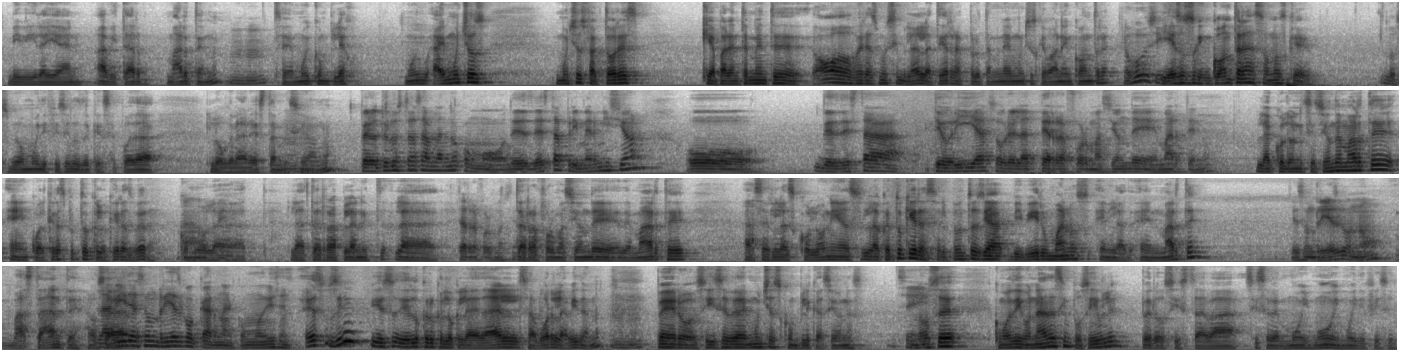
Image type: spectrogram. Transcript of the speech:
vivir allá en habitar Marte, ¿no? Se ve muy complejo. Muy, hay muchos, muchos factores que aparentemente, oh, verás muy similar a la Tierra, pero también hay muchos que van en contra. Sí. Y esos en contra son los que los veo muy difíciles de que se pueda lograr esta misión, ¿no? Pero tú lo estás hablando como desde esta primer misión o desde esta teoría sobre la terraformación de Marte, ¿no? La colonización de Marte en cualquier aspecto que lo quieras ver, como Ah, la, la, terraplanet- la Terraformación. terraformación de, de Marte, hacer las colonias, lo que tú quieras. El punto es ya vivir humanos en, la, en Marte, Es un riesgo, ¿no? bastante. O la sea, vida es un riesgo, carnal, como dicen. Eso sí, y eso es lo creo que lo que le da el sabor a la vida, ¿no? Pero sí se ve hay muchas complicaciones. No sé, como digo, nada es imposible, pero sí, estaba, sí se ve muy, muy, muy difícil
